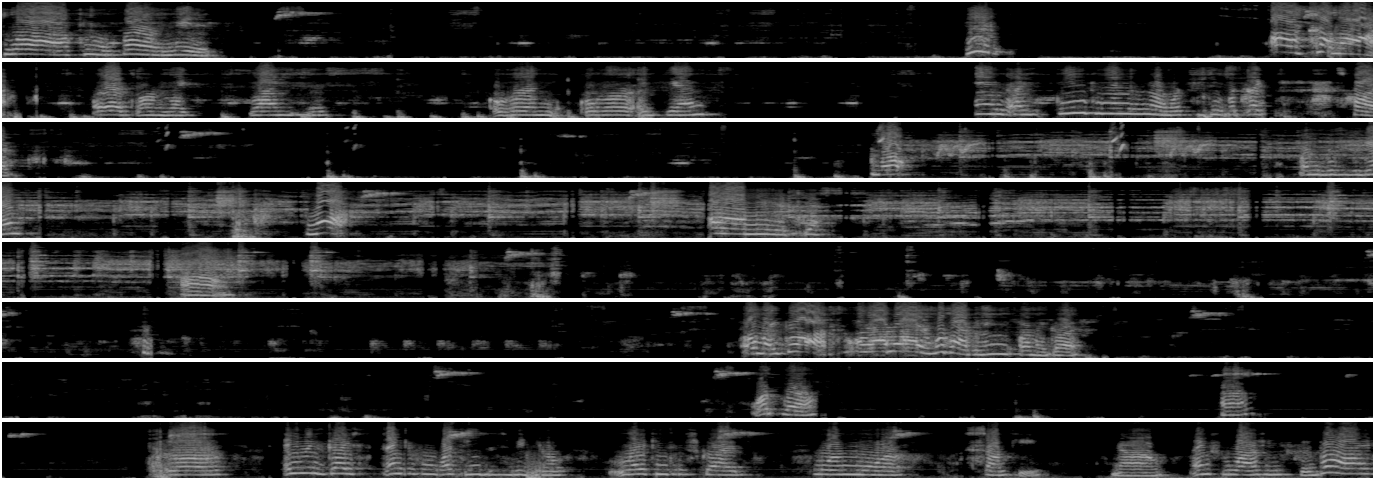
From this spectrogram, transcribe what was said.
So I can finally made it. oh, come on! Alright, so I'm like flying this over and over again. And I think I don't know what to do, but like, it's hard. Nope. When does this again. No! Oh, man, yes. Oh my god! Am I? What's happening? Oh my god. What the? Huh? Well, anyways guys, thank you for watching this video. Like and subscribe for more Sunky. Now, thanks for watching. Goodbye.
